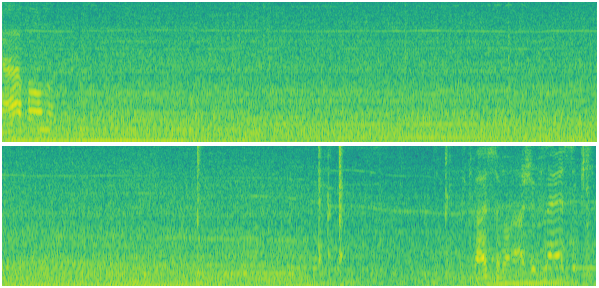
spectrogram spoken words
auch erfahren. Straße war auch schon fleißig.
